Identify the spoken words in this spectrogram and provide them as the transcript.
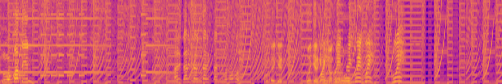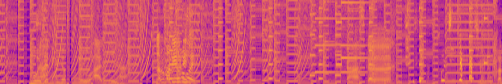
lu lompatin. Tarik, tarik, tarik, tarik. Tarik potong lu. Udah jangan, gue jangan Gue dikenyot gue gue terus. gue gue gue. Gua Nah. jadi kenyot mulu anjing. Nah. Nah, lu mati Udah, gue. Anjing, bukan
